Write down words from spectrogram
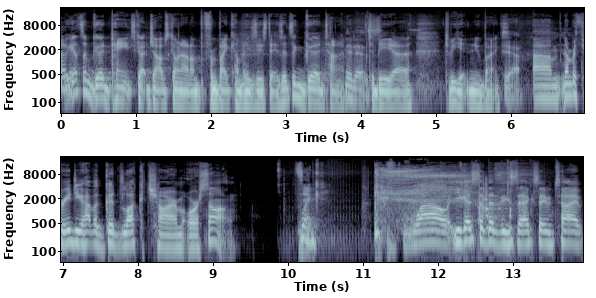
We got some good paint got jobs coming out on, from bike companies these days. It's a good time It is. to be uh, to be getting new bikes. Yeah. Um, number three, do you have a good luck charm or song? Nick, Wow, you guys said that at the exact same time.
